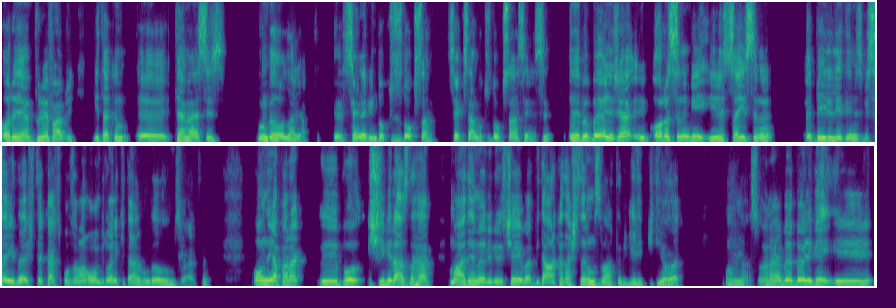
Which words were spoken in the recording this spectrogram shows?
oraya prefabrik bir takım e, temelsiz bungalovlar yaptık. E, sene 1990, 89-90 senesi. E, böylece e, orasının bir e, sayısını e, belirlediğimiz bir sayıda işte kaç o zaman 11-12 tane bungalovumuz vardı. Onu yaparak e, bu işi biraz daha madem öyle bir şey var bir de arkadaşlarımız var tabii gelip gidiyorlar. Ondan sonra böyle bir e,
